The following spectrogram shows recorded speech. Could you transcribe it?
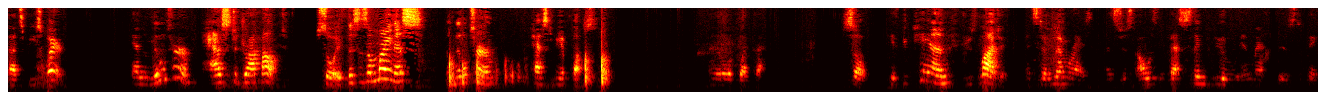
That's b squared. And the middle term has to drop out. So if this is a minus, the middle term has to be a plus. And it'll look like that. So if you can, use logic instead of memorizing. That's just always the best thing to do in math is to think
